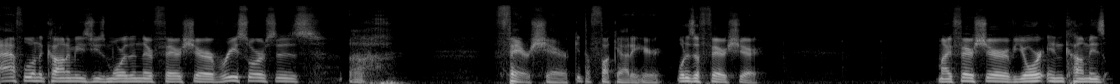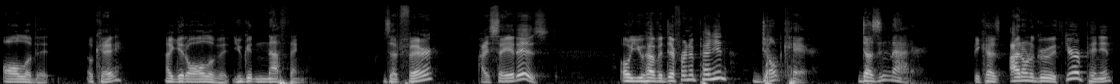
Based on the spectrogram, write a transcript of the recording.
affluent economies use more than their fair share of resources. Ugh. Fair share. Get the fuck out of here. What is a fair share? My fair share of your income is all of it. Okay? I get all of it. You get nothing. Is that fair? I say it is. Oh, you have a different opinion? Don't care. Doesn't matter. Because I don't agree with your opinion.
